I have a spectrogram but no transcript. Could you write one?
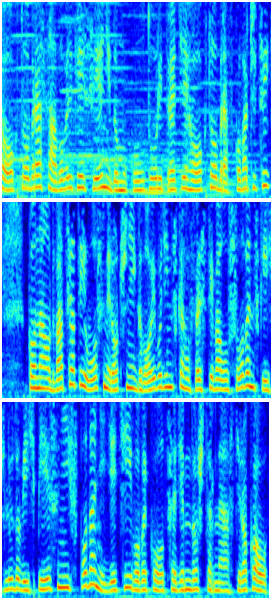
októbra sa vo Veľkej sieni Domu kultúry 3. októbra v Kovačici konal 28. ročník Vojvodinského festivalu slovenských ľudových piesní v podaní detí vo veku od 7 do 14 rokov.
